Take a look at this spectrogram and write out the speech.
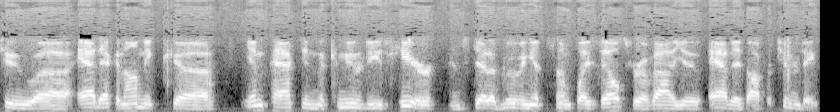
to uh, add economic uh, impact in the communities here instead of moving it someplace else for a value added opportunity.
